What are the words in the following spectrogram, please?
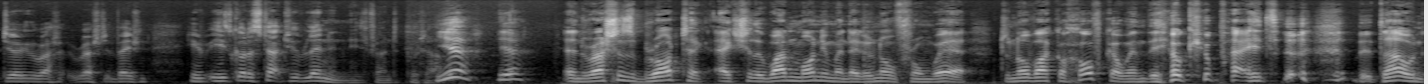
during the Russian invasion. He, has got a statue of Lenin he's trying to put up. Yeah, yeah. And Russians brought actually one monument, I don't know from where, to Nova Kakhovka when they occupied the town.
